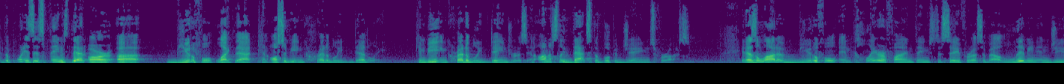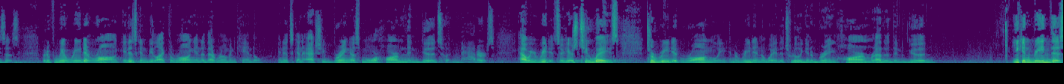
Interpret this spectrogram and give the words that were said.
the point is, is things that are uh, beautiful like that can also be incredibly deadly, can be incredibly dangerous. And honestly, that's the book of James for us. It has a lot of beautiful and clarifying things to say for us about living in Jesus. But if we read it wrong, it is going to be like the wrong end of that Roman candle. And it's going to actually bring us more harm than good. So it matters how we read it. So here's two ways to read it wrongly and to read it in a way that's really going to bring harm rather than good. You can read this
